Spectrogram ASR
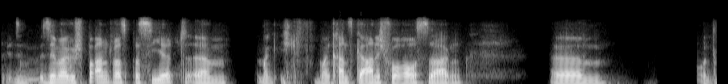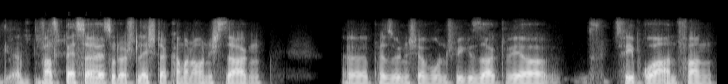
sind wir gespannt, was passiert. Ähm, man, man kann es gar nicht voraussagen. Ähm, und äh, was besser ist oder schlechter, kann man auch nicht sagen. Äh, persönlicher Wunsch, wie gesagt, wäre Februar anfangen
